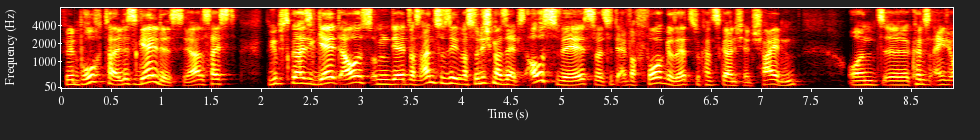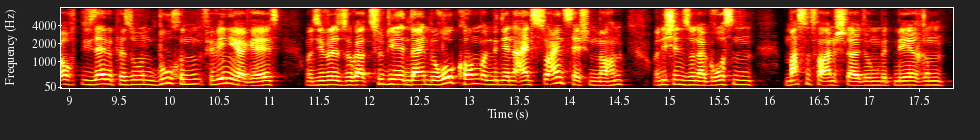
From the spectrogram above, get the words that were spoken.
für einen Bruchteil des Geldes. Ja? Das heißt, du gibst quasi Geld aus, um dir etwas anzusehen, was du nicht mal selbst auswählst, weil es wird dir einfach vorgesetzt, du kannst es gar nicht entscheiden. und äh, könntest eigentlich auch dieselbe Person buchen für weniger Geld und sie würde sogar zu dir in dein Büro kommen und mit dir eine 1 zu 1 Session machen und nicht in so einer großen Massenveranstaltung mit mehreren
